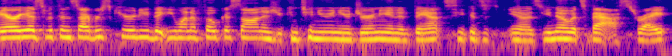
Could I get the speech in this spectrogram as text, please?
areas within cybersecurity that you want to focus on as you continue in your journey in advance? Because, you know, as you know, it's vast, right?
